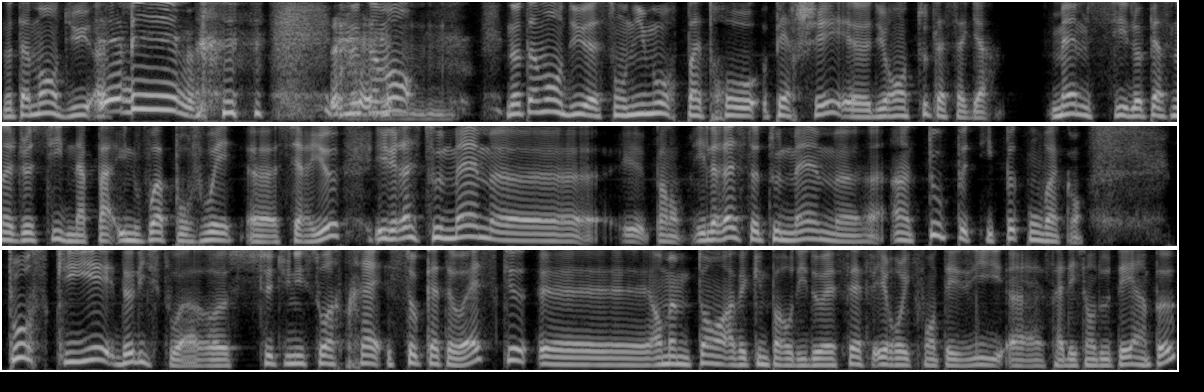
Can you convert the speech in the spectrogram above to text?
notamment dû à Et bim notamment, notamment dû à son humour pas trop perché euh, durant toute la saga. Même si le personnage de Sid n'a pas une voix pour jouer euh, sérieux, il reste tout de même, euh, pardon, il reste tout de même euh, un tout petit peu convaincant. Pour ce qui est de l'histoire, c'est une histoire très socatoesque, en même temps avec une parodie de FF Heroic Fantasy, fallait s'en douter un peu.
